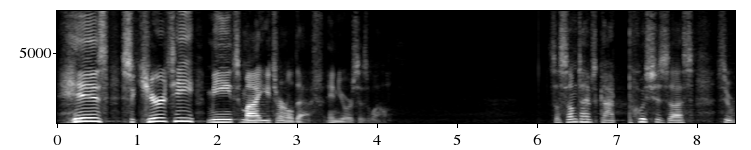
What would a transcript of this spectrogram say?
his security means my eternal death and yours as well. So sometimes God pushes us through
